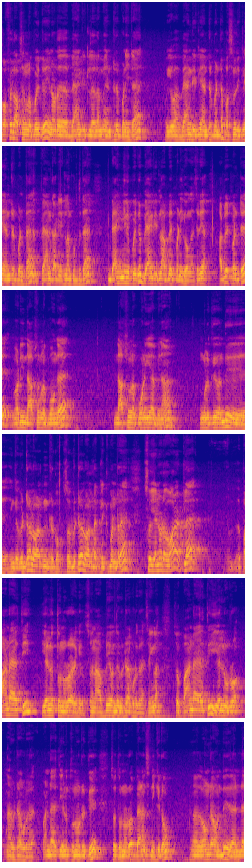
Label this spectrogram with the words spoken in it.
ப்ரொஃபைல் ஆப்ஷனில் போயிட்டு என்னோடய பேங்க் டீட்டில் எல்லாமே என்ட்ரு பண்ணிட்டேன். ஓகேவா பேங்க் டீட்டெயில் என்ட்ரு பண்ணிட்டேன் பர்சனல் டீட்டெயில் என்ட்ரு பண்ணிட்டேன் பேன் கார்டு டீட்லாம் கொடுத்துட்டேன். பேங்கிங்கில் போயிட்டு பேங்க் டீட்டெயில் அப்டேட் பண்ணிக்கோங்க சரியா? அப்டேட் பண்ணிட்டு மறுபடியும் இந்த ஆப்ஷனில் போங்க. இந்த ஆப்ஷனில் போனீங்க அப்படின்னா உங்களுக்கு வந்து இங்கே விட்ரால் வாலெட்னு இருக்கும். ஸோ விட்ரால் வாலெட்டை கிளிக் பண்ணுறேன் ஸோ என்னோடய வாலெட்டில் பன்னெண்டாயிரத்தி எழுநூத்தொண்ணூறுவா இருக்குது ஸோ நான் அப்படியே வந்து விட்ரா கொடுக்குறேன். சரிங்களா? ஸோ பன்னெண்டாயிரத்தி எழுநூறுவா நான் விட்ரா கொடுக்குறேன். பன்னெண்டாயிரத்தி எழுநூத்தொண்ணூறு இருக்குது ஸோ தொண்ணூறுரூவா பேலன்ஸ் நிற்கிடும் ரவுண்டாக வந்து ரெண்டு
